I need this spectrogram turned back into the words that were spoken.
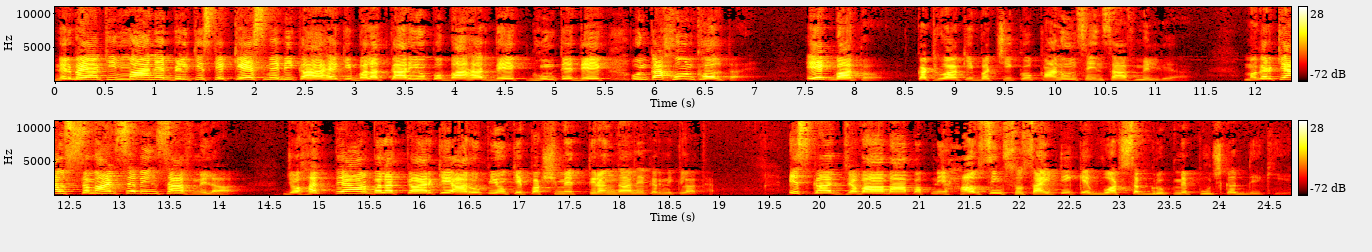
निर्भया की माँ ने बिल्किस के केस में भी कहा है कि बलात्कारियों को बाहर देख, घूमते देख, उनका खून खोलता है। एक बात और, कठुआ की बच्ची को कानून से इंसाफ मिल गया। मगर क्या उस समाज से भी इंसाफ मिला जो हत्या और बलात्कार के आरोपियों के पक्ष में तिरंगा लेकर निकला था? इसका जवाब आप अपनी हाउसिंग सोसाइटी के व्हाट्सएप ग्रुप में पूछकर देखिए।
